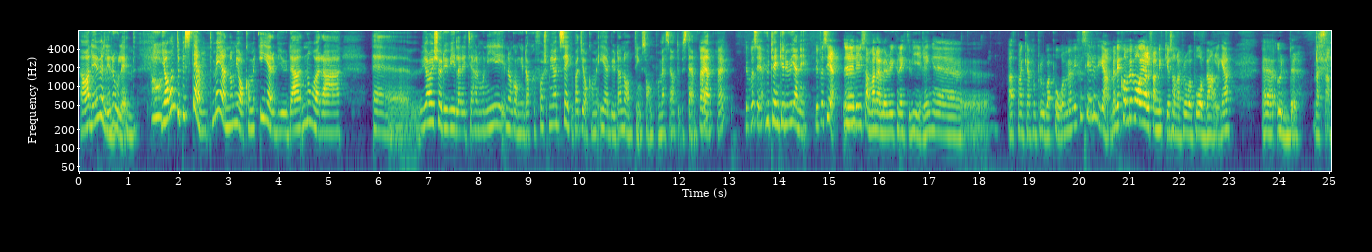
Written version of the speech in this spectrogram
Ja, det är väldigt Mm, roligt. Jag har inte bestämt mig än om jag kommer erbjuda några Eh, jag körde ju Vila dig till harmoni någon gång i Dalsjöfors men jag är inte säker på att jag kommer erbjuda någonting sånt på mässan. Jag har inte bestämt mig än. nej, vi får se. Hur tänker du Jenny? Vi får se. Eh, Det är ju samma där med Reconnective Healing. Att man kan få prova på, men vi får se lite grann. Men det kommer vara i alla fall mycket sådana prova på-behandlingar eh, under mässan.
